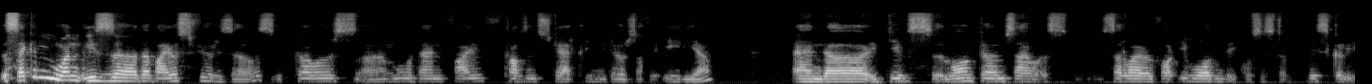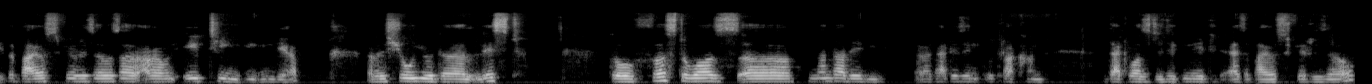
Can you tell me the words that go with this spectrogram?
The second one is uh, the biosphere reserves. It covers uh, more than 5,000 square kilometers of area and uh, it gives long-term survival for evolving the ecosystem. Basically, the biosphere reserves are around 18 in India. I will show you the list so first was uh, Nanda Devi, uh, that is in Uttarakhand, that was designated as a biosphere reserve.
